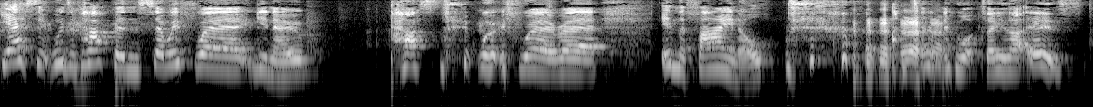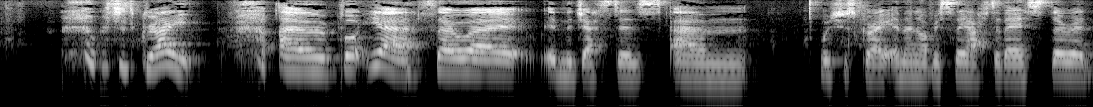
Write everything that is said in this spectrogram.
Yes, it would have happened. So if we're, you know, past, if we're uh, in the final, I don't know what day that is, which is great. Uh, but yeah, so uh, in the jesters, um, which is great. And then obviously after this, there are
